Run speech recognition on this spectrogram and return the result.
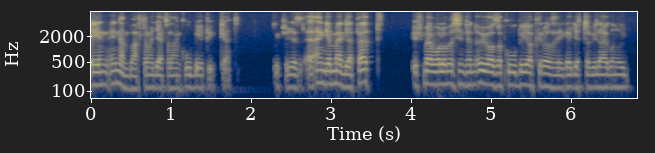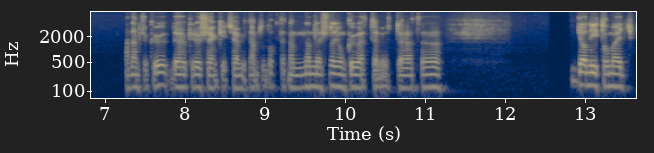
Én, én nem vártam egyáltalán QB picket. Úgyhogy ez engem meglepett, és megvalóan őszintén ő az a QB, akiről az ég egyet a világon, úgy, hát nem csak ő, de akiről senkit semmit nem tudok. Tehát nem, nem, nem nagyon követtem őt, tehát uh, gyanítom egy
